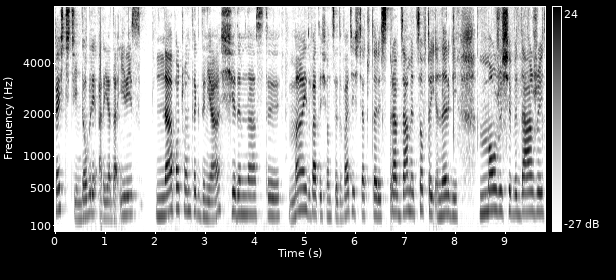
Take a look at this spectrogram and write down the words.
Cześć, dzień dobry, Ariada Iris. Na początek dnia, 17 maj 2024, sprawdzamy, co w tej energii może się wydarzyć,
